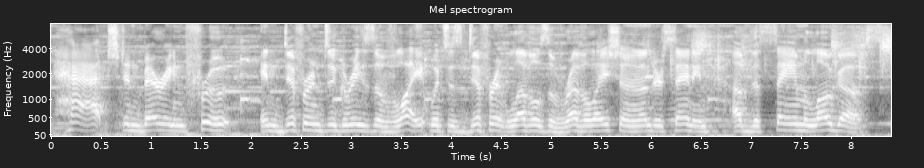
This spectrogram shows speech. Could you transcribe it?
hatched and bearing fruit in different degrees of light, which is different levels of revelation and understanding of the same logos.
